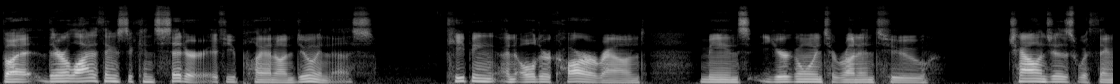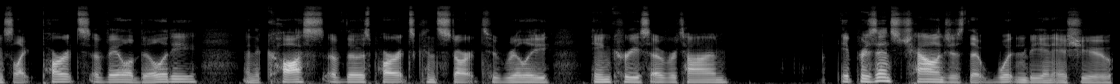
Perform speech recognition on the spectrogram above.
But there are a lot of things to consider if you plan on doing this. Keeping an older car around means you're going to run into challenges with things like parts availability, and the costs of those parts can start to really increase over time. it presents challenges that wouldn't be an issue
